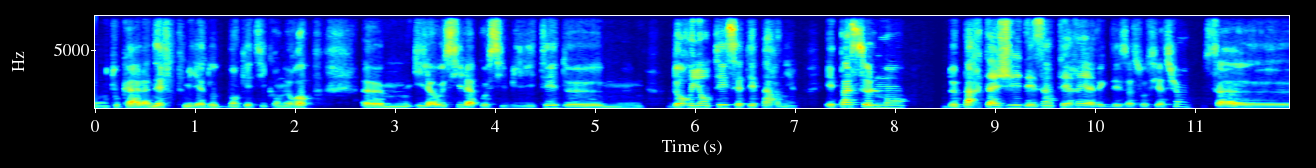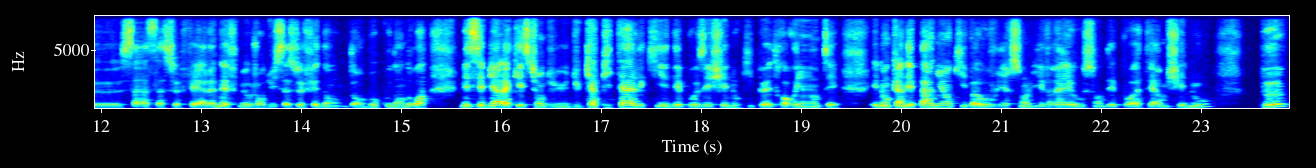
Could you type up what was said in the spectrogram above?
en tout cas à la NEF, mais il y a d'autres banques éthiques en Europe, euh, il a aussi la possibilité d'orienter cette épargne. Et pas seulement de partager des intérêts avec des associations. Ça, euh, ça, ça se fait à la nef, mais aujourd'hui, ça se fait dans, beaucoup d'endroits. Mais c'est bien la question du, du, capital qui est déposé chez nous qui peut être orienté. Et donc, un épargnant qui va ouvrir son livret ou son dépôt à terme chez nous peut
